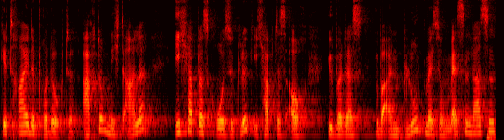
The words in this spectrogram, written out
Getreideprodukte. Achtung, nicht alle. Ich habe das große Glück, ich habe das auch über, das, über eine Blutmessung messen lassen.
